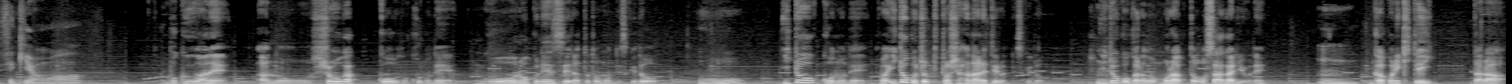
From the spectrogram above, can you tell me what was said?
関山は？僕はねあの小学校の頃ね56年生だったと思うんですけどいとこのね、まあ、いとこちょっと年離れてるんですけど、ーいとこからのもらったお下がりをねうん。学校に着ていったら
